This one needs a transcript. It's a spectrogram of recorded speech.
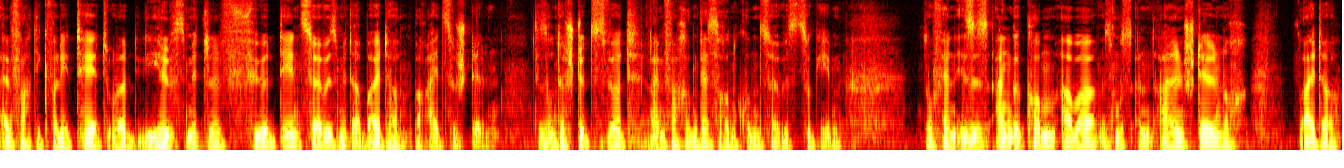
einfach die Qualität oder die Hilfsmittel für den Service-Mitarbeiter bereitzustellen. Dass unterstützt wird, einfach einen besseren Kundenservice zu geben. Insofern ist es angekommen, aber es muss an allen Stellen noch weiter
